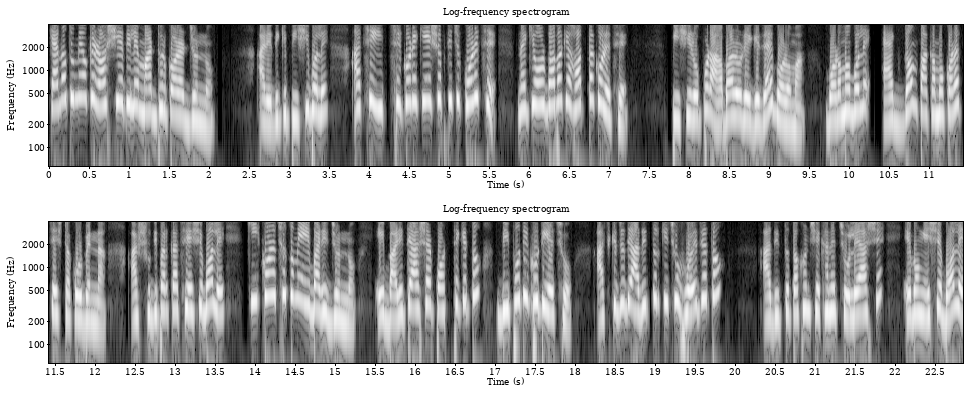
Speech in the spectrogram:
কেন তুমি ওকে রসিয়ে দিলে মারধর করার জন্য? আর এদিকে পিসি বলে আচ্ছা ইচ্ছে করে কি এসব কিছু করেছে? নাকি ওর বাবাকে হত্যা করেছে? পিসির ওপর আবারও রেগে যায় বড়মা। বড়মা বলে, একদম পাকামো করার চেষ্টা করবেন না। আর সুদীপার কাছে এসে বলে, কি করেছ তুমি এই বাড়ির জন্য? এই বাড়িতে আসার পর থেকে তো বিপদই ঘটিয়েছ। আজকে যদি আদিত্যর কিছু হয়ে যেত? আদিত্য তখন সেখানে চলে আসে এবং এসে বলে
